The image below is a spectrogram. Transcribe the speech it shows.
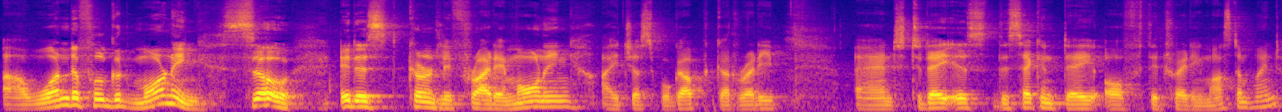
A wonderful good morning. So it is currently Friday morning. I just woke up, got ready, and today is the second day of the trading mastermind.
